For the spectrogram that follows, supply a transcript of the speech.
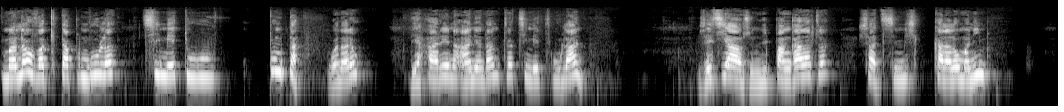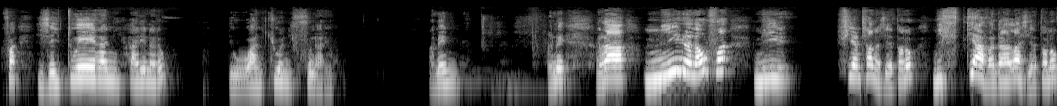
Manaova kitapom-bola tsy mety ho tonta ho anareo, dia harena any an-danitra tsy mety ho lany, izay tsy azon'ny mpangalatra sady tsy misy kalalao manimba, fa izay itoeran'ny harenareo dia ho any koa ny fonareo. amen any hoe raha mino ianao fa ny fiantrana zay ataonao ny fitiavan-drahalahy zay ataonao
